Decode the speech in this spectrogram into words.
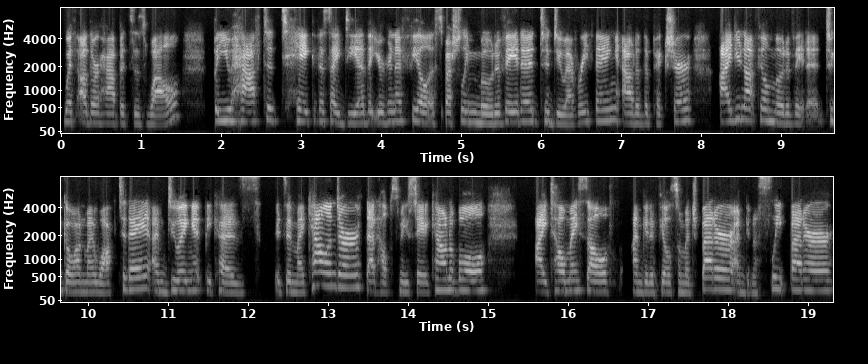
with other habits as well, but you have to take this idea that you're going to feel especially motivated to do everything out of the picture. I do not feel motivated to go on my walk today. I'm doing it because it's in my calendar. That helps me stay accountable. I tell myself I'm going to feel so much better. I'm going to sleep better.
